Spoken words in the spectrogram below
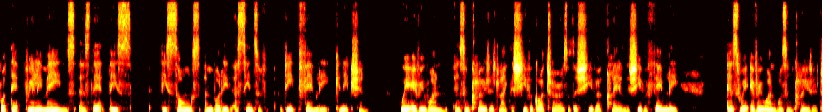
what that really means is that these these songs embody a sense of deep family connection, where everyone is included, like the Shiva Gotras or the Shiva clan, the Shiva family, is where everyone was included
